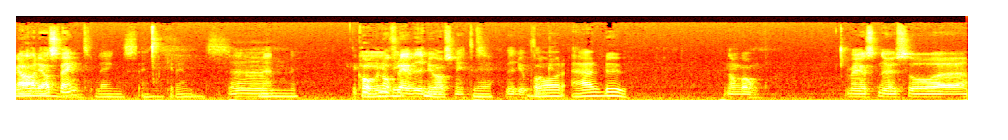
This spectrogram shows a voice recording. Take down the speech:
Ja, det har svängt. Längs en gräns. Eh, Men det kommer nog fler videoavsnitt. Videopodd. var är du? någon gång. Men just nu så eh,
